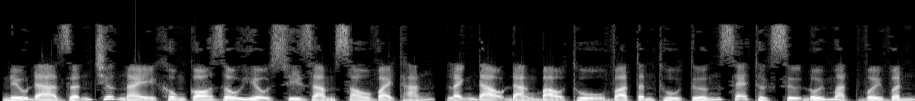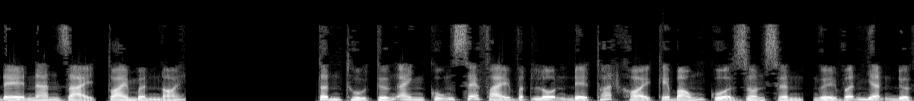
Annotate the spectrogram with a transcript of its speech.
Nếu đà dẫn trước này không có dấu hiệu suy giảm sau vài tháng, lãnh đạo đảng bảo thủ và tân thủ tướng sẽ thực sự đối mặt với vấn đề nan giải, Twyman nói. Tân thủ tướng Anh cũng sẽ phải vật lộn để thoát khỏi cái bóng của Johnson, người vẫn nhận được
